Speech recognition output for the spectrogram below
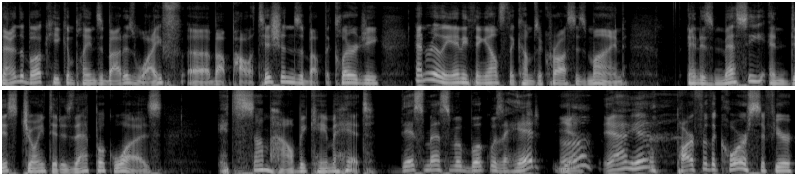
Now, in the book, he complains about his wife, uh, about politicians, about the clergy, and really anything else that comes across his mind. And as messy and disjointed as that book was, it somehow became a hit. This mess of a book was a hit? Huh? Yeah, yeah, yeah. Par for the course if you're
